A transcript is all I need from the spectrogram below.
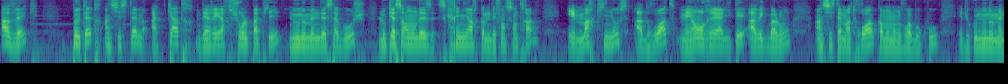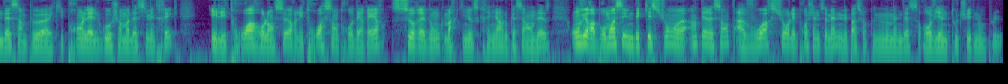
avec peut-être un système à 4 derrière sur le papier, Nuno Mendes à gauche, Lucas Hernandez, Skriniar comme défense centrale, et Marquinhos à droite, mais en réalité avec ballon, un système à 3 comme on en voit beaucoup, et du coup Nuno Mendes un peu euh, qui prend l'aile gauche en mode asymétrique, et les trois relanceurs, les trois centraux derrière, seraient donc Marquinhos, Skriniar, Lucas Hernandez. On verra. Pour moi, c'est une des questions euh, intéressantes à voir sur les prochaines semaines, mais pas sûr que Nuno Mendes revienne tout de suite non plus.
